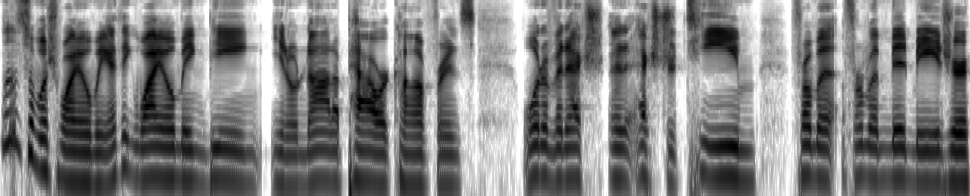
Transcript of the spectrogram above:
not so much Wyoming. I think Wyoming being, you know, not a power conference, one of an extra an extra team from a from a mid major.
